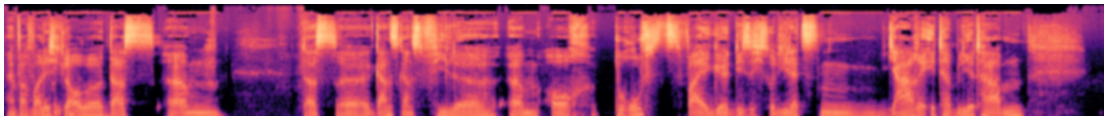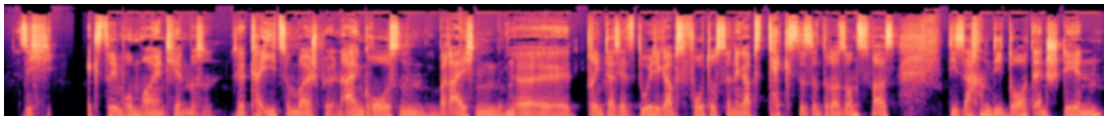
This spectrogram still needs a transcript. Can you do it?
Einfach weil ich mhm. glaube, dass ähm, dass äh, ganz, ganz viele ähm, auch Berufszweige, die sich so die letzten Jahre etabliert haben, sich extrem umorientieren müssen. KI zum Beispiel, in allen großen Bereichen mhm. äh, dringt das jetzt durch, egal ob es Fotos sind, egal ob es Texte sind oder sonst was. Die Sachen, die dort entstehen,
